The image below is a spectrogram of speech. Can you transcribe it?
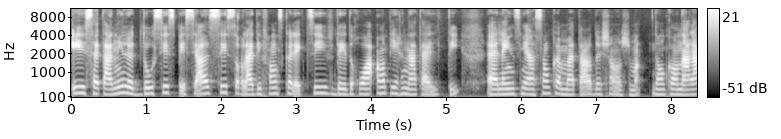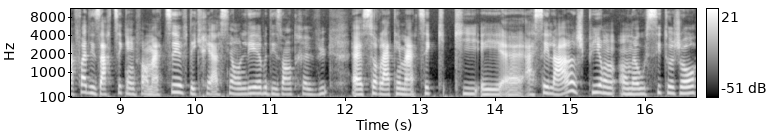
et cette année, le dossier spécial, c'est sur la défense collective des droits en périnatalité, euh, l'indignation comme moteur de changement. Donc, on a à la fois des articles informatifs, des créations libres, des entrevues euh, sur la thématique qui est assez large. Puis, on, on a aussi toujours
